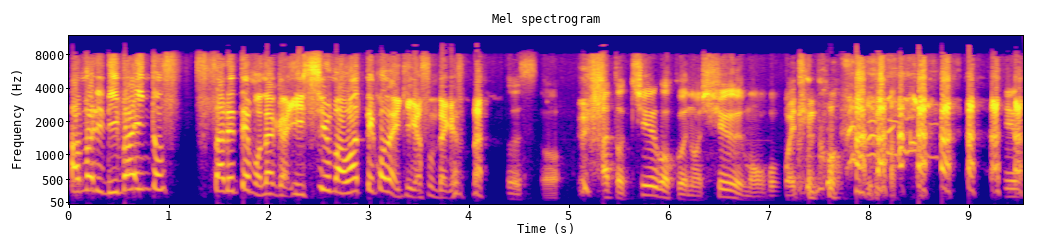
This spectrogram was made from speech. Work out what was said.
あんまりリバインドされてもなんか一周回ってこない気がするんだけどな。そうそう。あと中国の州も覚えてんの？中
